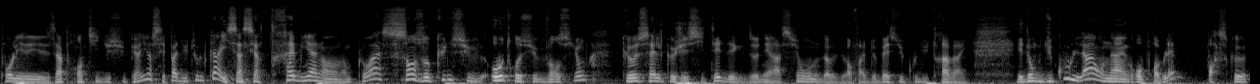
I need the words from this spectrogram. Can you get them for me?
pour les apprentis du supérieur, ce n'est pas du tout le cas. Ils s'insèrent très bien en emploi sans aucune autre subvention que celle que j'ai citée d'exonération, enfin de baisse du coût du travail. Et donc, du coup, là, on a un gros problème parce que,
